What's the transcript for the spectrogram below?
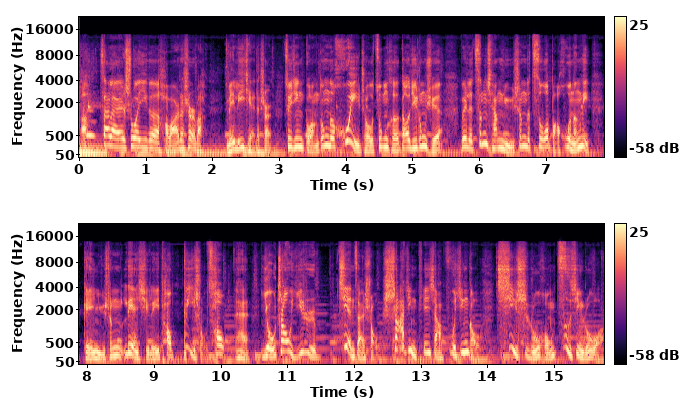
好，再来说一个好玩的事儿吧，没理解的事儿。最近广东的惠州综合高级中学为了增强女生的自我保护能力，给女生练习了一套匕首操。哎，有朝一日剑在手，杀尽天下负心狗，气势如虹，自信如我。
